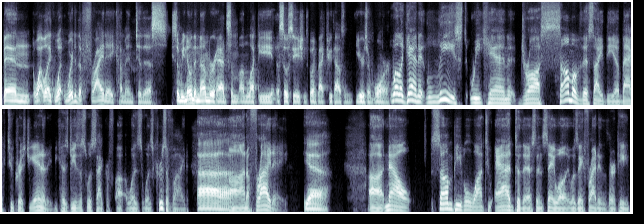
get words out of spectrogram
been what like what where did the Friday come into this? So we know the number had some unlucky associations going back 2000 years or more. Well, again, at least we can draw some of this idea back to Christianity because Jesus was sacrificed uh, was was crucified uh, on a Friday. Yeah. Uh, now some people want to add to this and say, well, it was a Friday the 13th.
